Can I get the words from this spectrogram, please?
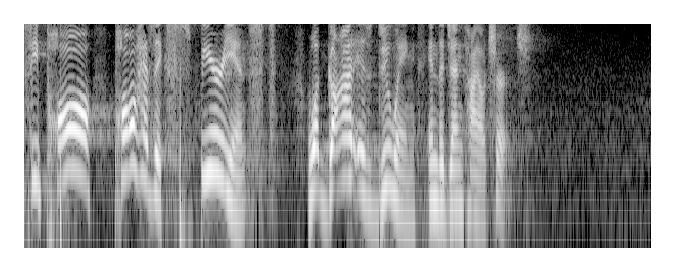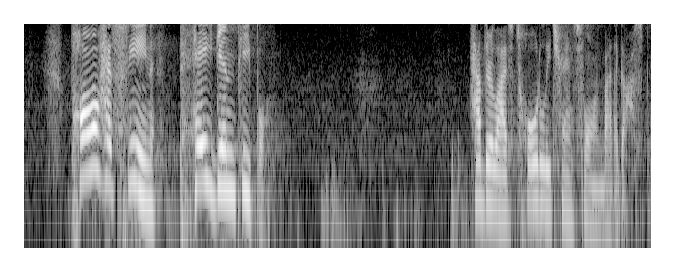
See, Paul, Paul has experienced what God is doing in the Gentile church. Paul has seen pagan people have their lives totally transformed by the gospel.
